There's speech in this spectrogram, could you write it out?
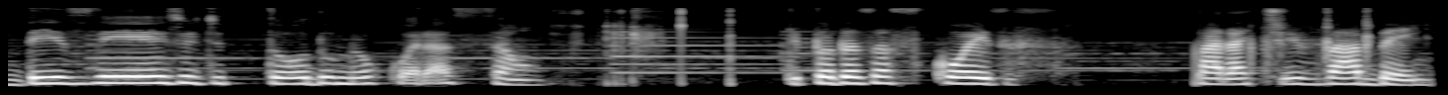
desejo de todo o meu coração que todas as coisas para ti vá bem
